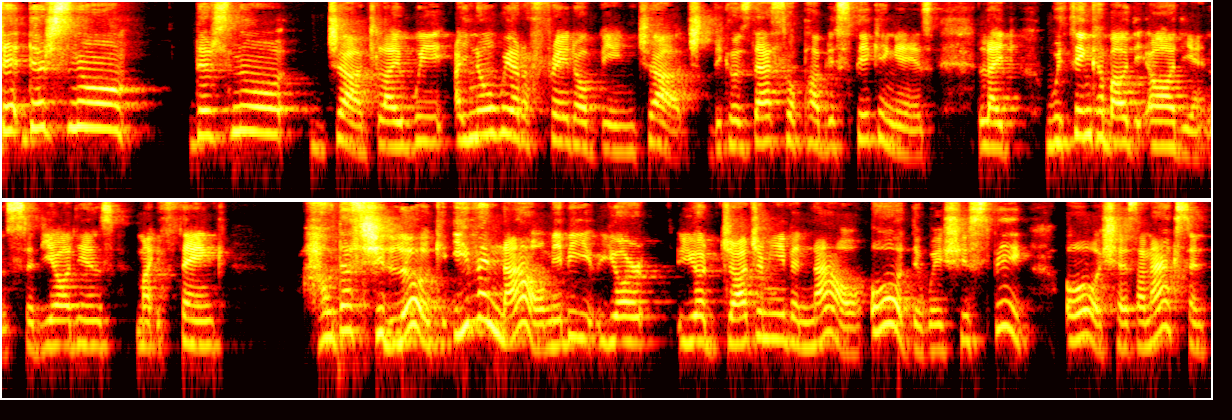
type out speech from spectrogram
th- there's no there's no judge. Like we i know we are afraid of being judged because that's what public speaking is. Like we think about the audience the audience might think how does she look? Even now maybe you're you're judging me even now. Oh the way she speaks. Oh she has an accent.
